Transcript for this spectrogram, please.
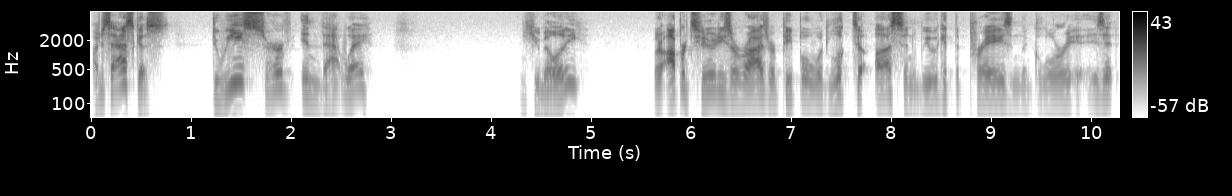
I just ask us do we serve in that way? In humility? When opportunities arise where people would look to us and we would get the praise and the glory, is it,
